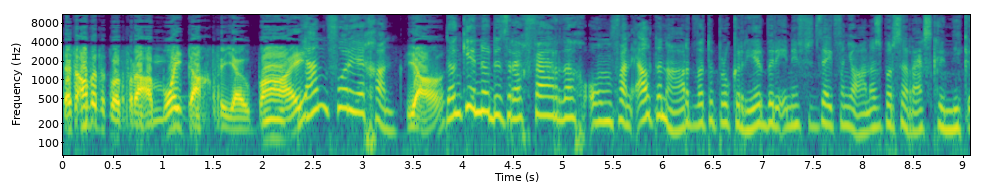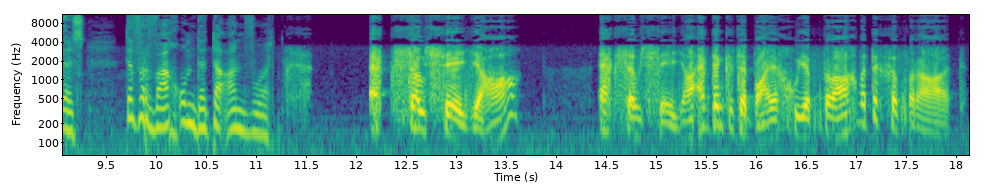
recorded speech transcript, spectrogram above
Dis al wat ek wil vra. 'n Mooi dag vir jou. Bye. Jan, voor jy gaan. Ja. Dink jy nou dis regverdig om van Elton Hart wat 'n prokureur by die Universiteit van Johannesburg se regskliniek is, te verwag om dit te antwoord? Ek sou sê ja. Ek sou sê ja. Ek dink dit is 'n baie goeie vraag wat ek gevra het.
